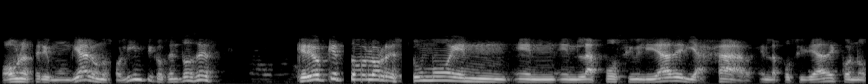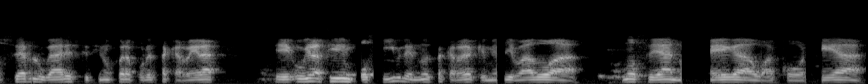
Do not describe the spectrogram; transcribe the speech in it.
O una serie mundial, unos olímpicos. Entonces, creo que todo lo resumo en, en, la posibilidad de viajar, en la posibilidad de conocer lugares que si no fuera por esta carrera, eh, hubiera sido imposible, ¿no? Esta carrera que me ha llevado a, no sé, a Noruega o a Corea,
